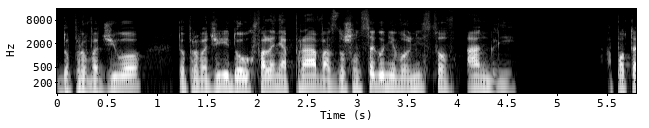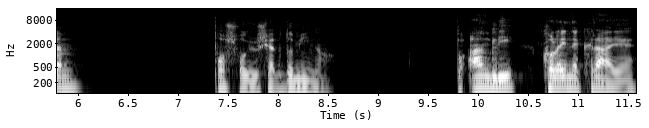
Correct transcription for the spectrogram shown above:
doprowadziło, doprowadzili do uchwalenia prawa znoszącego niewolnictwo w Anglii, a potem poszło już jak domino. Po Anglii kolejne kraje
